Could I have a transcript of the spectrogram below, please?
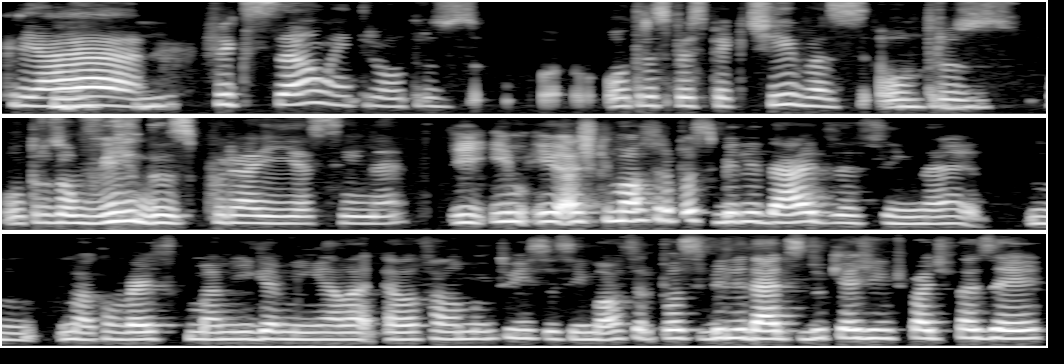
criar uhum. fricção entre outros outras perspectivas, outros uhum. outros ouvidos por aí, assim, né? E, e, e, acho que mostra possibilidades, assim, né? Uma conversa com uma amiga minha, ela, ela fala muito isso, assim, mostra possibilidades do que a gente pode fazer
